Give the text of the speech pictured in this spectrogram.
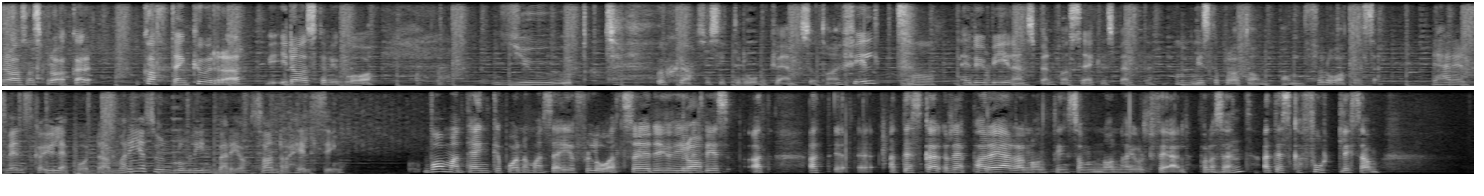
brasan sprakar, katten kurrar. Idag ska vi gå djupt. Usch ja, så sitter du obekvämt så ta en filt. Mm. Är du i bilen, spänn fast säkerhetsbälte. Vi ska prata om, om förlåtelse. Det här är en Svenska Yle-podd av Maria Sundblom Lindberg och Sandra Helsing. Vad man tänker på när man säger förlåt så är det ju givetvis att, att, att det ska reparera någonting som någon har gjort fel på något sätt. Att det ska fort liksom...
